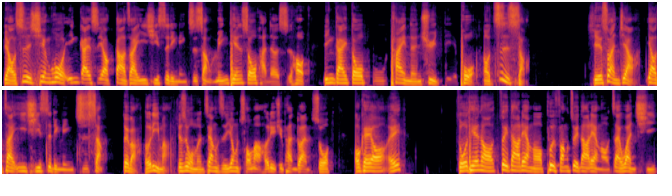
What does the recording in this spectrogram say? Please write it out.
表示现货应该是要大在一七四零零之上，明天收盘的时候。应该都不太能去跌破哦，至少结算价要在一七四零零之上，对吧？合理嘛？就是我们这样子用筹码合理去判断，说 OK 哦，哎，昨天哦最大量哦，put 方最大量哦在万七，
